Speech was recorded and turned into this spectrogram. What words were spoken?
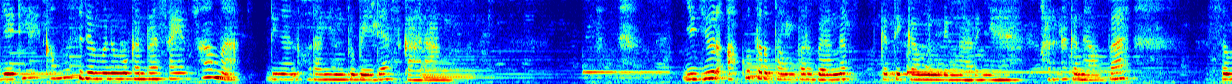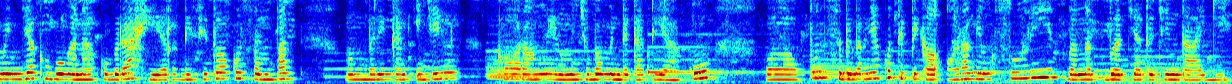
Jadi kamu sudah menemukan rasa yang sama dengan orang yang berbeda sekarang? Jujur aku tertampar banget ketika mendengarnya. Karena kenapa? Semenjak hubungan aku berakhir di situ aku sempat memberikan izin ke orang yang mencoba mendekati aku walaupun sebenarnya aku tipikal orang yang sulit banget buat jatuh cinta lagi.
